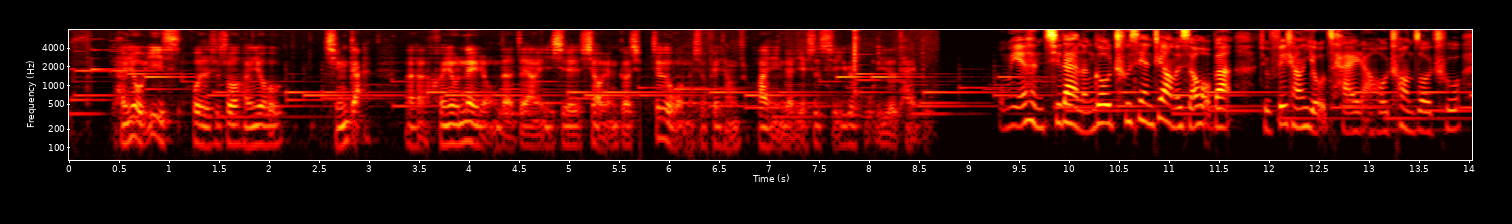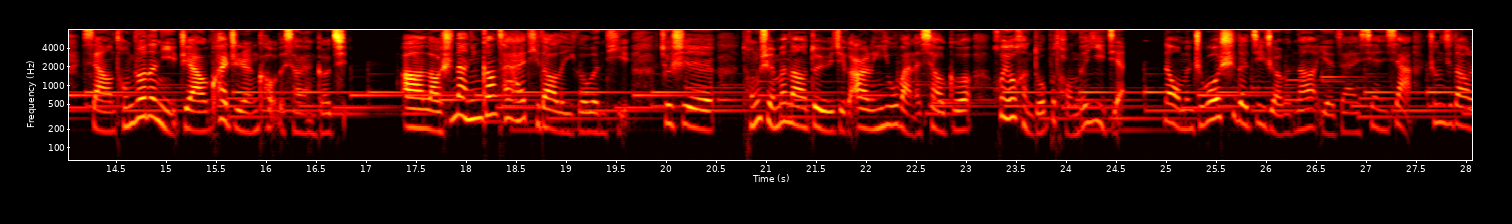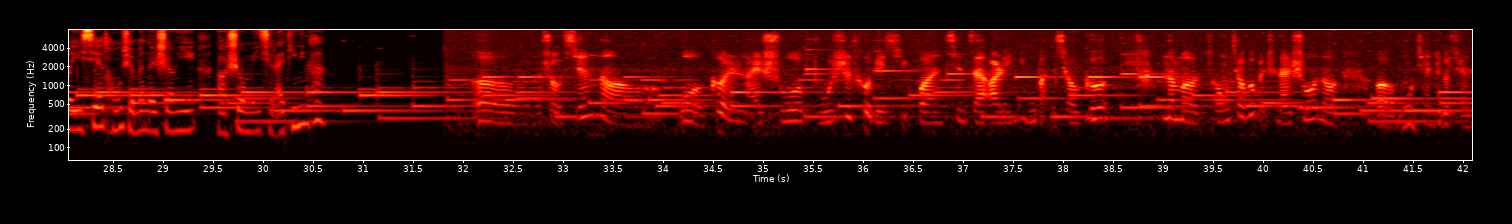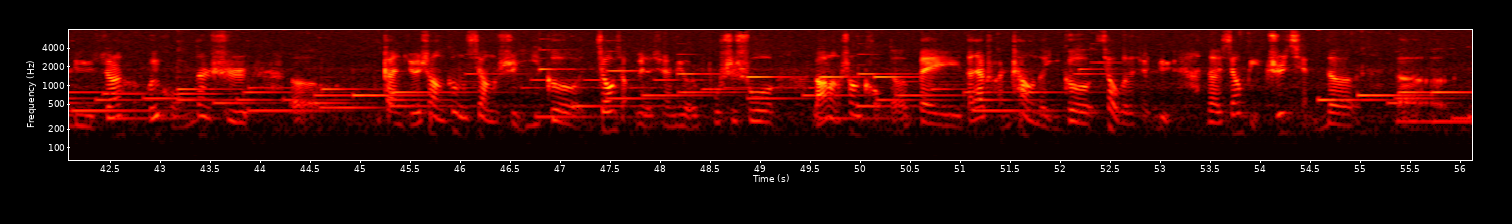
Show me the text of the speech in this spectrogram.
很有意思，或者是说很有。情感，呃，很有内容的这样一些校园歌曲，这个我们是非常欢迎的，也是持一个鼓励的态度。我们也很期待能够出现这样的小伙伴，就非常有才，然后创作出像《同桌的你》这样脍炙人口的校园歌曲。啊，老师，那您刚才还提到了一个问题，就是同学们呢对于这个二零一五版的校歌会有很多不同的意见。那我们直播室的记者们呢也在线下征集到了一些同学们的声音，老师，我们一起来听听看。呃首先呢，我个人来说不是特别喜欢现在二零一五版的校歌。那么从校歌本身来说呢，呃，目前这个旋律虽然很恢宏，但是呃，感觉上更像是一个交响乐的旋律，而不是说朗朗上口的被大家传唱的一个校歌的旋律。那相比之前的呃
